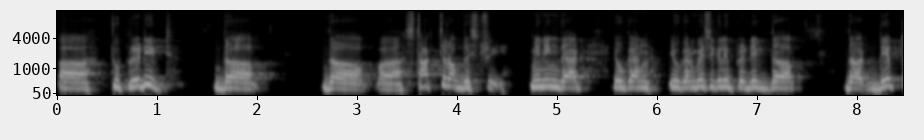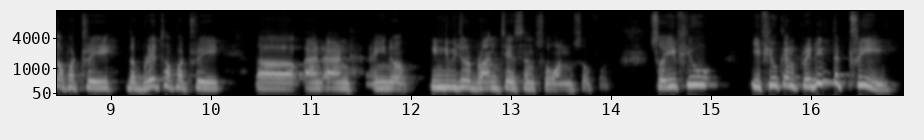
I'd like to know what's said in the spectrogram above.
uh, to predict the the uh, structure of this tree. Meaning that you can you can basically predict the the depth of a tree the breadth of a tree uh, and and you know individual branches and so on and so forth. So if you if you can predict the tree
